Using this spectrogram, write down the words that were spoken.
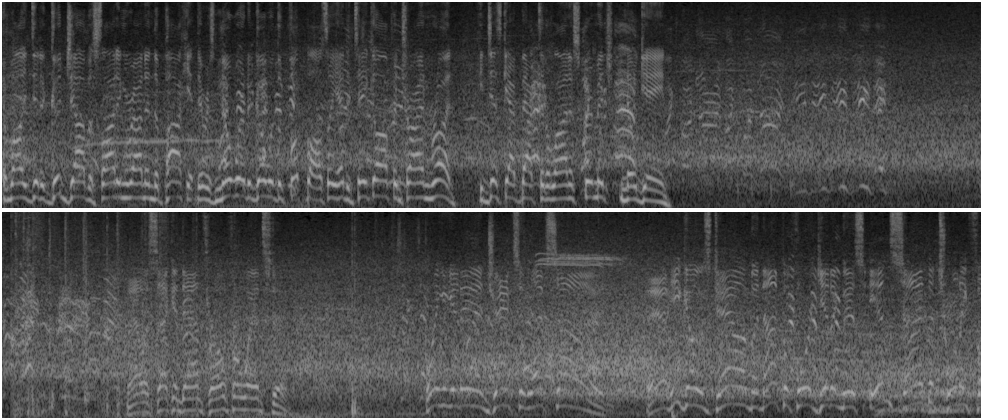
And while he did a good job of sliding around in the pocket, there was nowhere to go with the football, so he had to take off and try and run. He just got back to the line of scrimmage, no gain. Now a second down throw for Winston. Bringing it in, Jackson left side. And he goes down, but not before getting this inside the 25.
